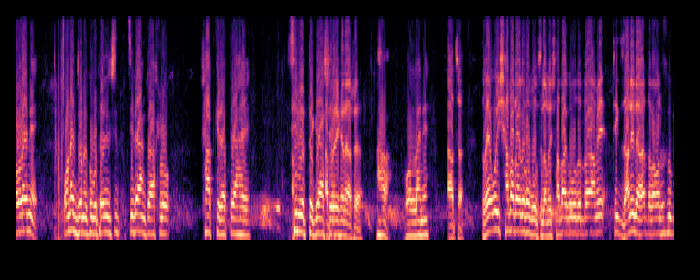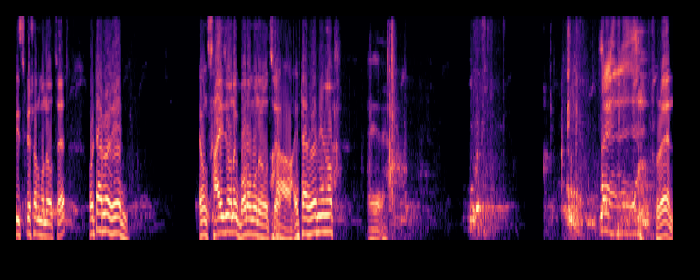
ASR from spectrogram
অনলাইনে অনেক জনের কবুতর এই চি- চিটাগাং তো আসলো সাতক্ষীরাতে আহে সিলেট থেকে আসে। এখানে আসে হ্যাঁ অনলাইনে আচ্ছা। তো ভাই ওই সাদাটার কথা বলছিলাম এই সাদা কবুতরটা আমি ঠিক জানি না তবে আমার খুব স্পেশাল মনে হচ্ছে। ওটা হলো রেন এবং সাইজে অনেক বড় মনে হচ্ছে। এটা এর রেন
